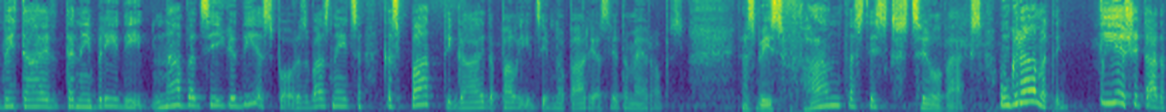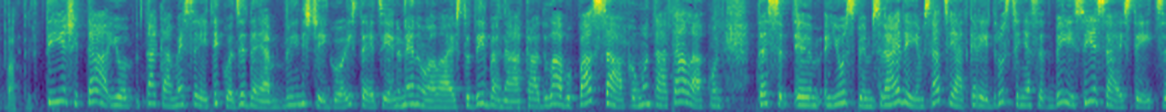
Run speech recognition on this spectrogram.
bet tā ir tenī brīdī nabadzīga diasporas baznīca, kas pati gaida palīdzību no pārējās Rietumē Eiropas. Tas bija fantastisks cilvēks un grāmatiņa. Tieši tāda pati. Tieši tā, jo tā kā mēs arī tikko dzirdējām brīnišķīgo izteicienu, nenolaistu dibenā kādu labu pasākumu un tā tālāk. Un tas jūs pirms raidījuma sacījāt, ka arī drusciņi esat bijis iesaistīts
